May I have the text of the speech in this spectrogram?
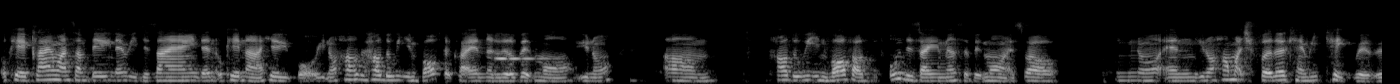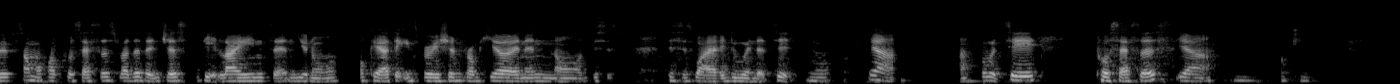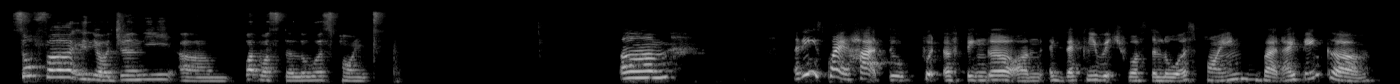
okay client wants something then we design then okay now here you go. You know how, how do we involve the client a little bit more you know? Um how do we involve our own designers a bit more as well you know? And you know how much further can we take with, with some of our processes rather than just deadlines and you know okay i take inspiration from here and then oh, this is this is what i do and that's it you know? Yeah i would say processes yeah. Mm, okay so far in your journey, um, what was the lowest point? Um, I think it's quite hard to put a finger on exactly which was the lowest point, but I think um,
